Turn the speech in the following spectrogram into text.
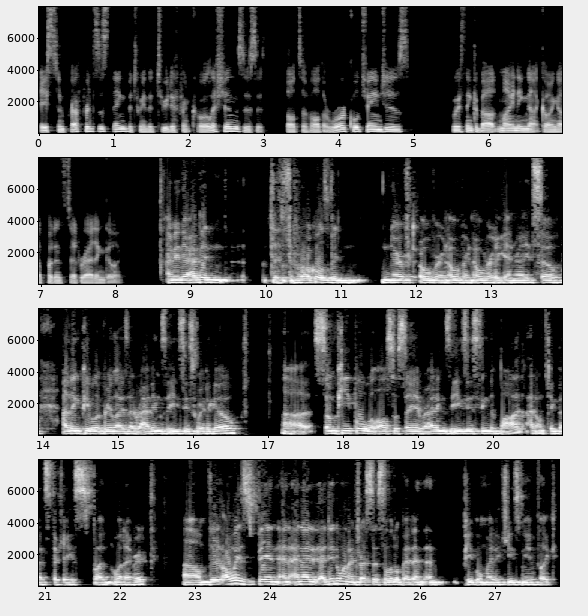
taste and preferences thing between the two different coalitions? Is it the result of all the Rorqual changes? We think about mining not going up, but instead ratting going? I mean, there have been the, the Rorqual's been nerfed over and over and over again, right? So I think people have realized that ratting's the easiest way to go. Uh, some people will also say ratting's the easiest thing to bot. I don't think that's the case, but whatever. Um, there's always been, and, and I, I did want to address this a little bit, and, and people might accuse me of like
